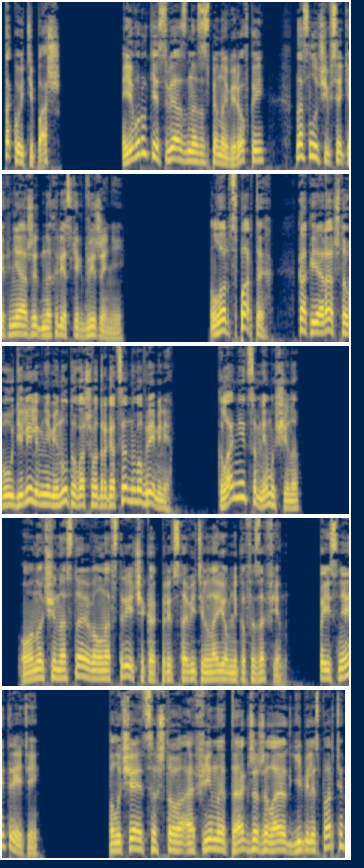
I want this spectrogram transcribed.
Такой типаж. Его руки связаны за спиной веревкой, на случай всяких неожиданных резких движений. «Лорд Спарты, как я рад, что вы уделили мне минуту вашего драгоценного времени!» Кланяется мне мужчина. Он очень настаивал на встрече как представитель наемников из Афин. Поясняет третий. Получается, что Афины также желают гибели Спарте?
